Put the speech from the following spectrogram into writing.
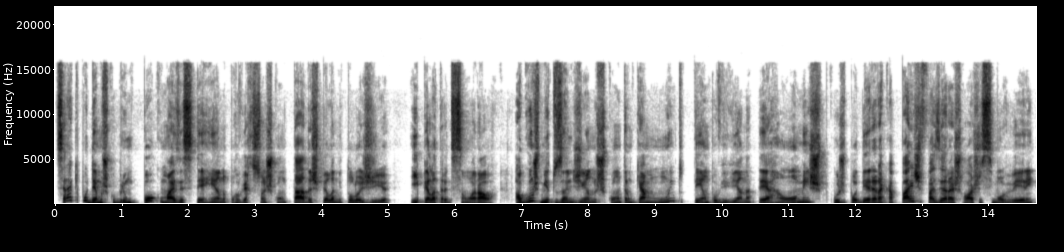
Será que podemos cobrir um pouco mais esse terreno por versões contadas pela mitologia e pela tradição oral? Alguns mitos andinos contam que há muito tempo vivia na Terra homens cujo poder era capaz de fazer as rochas se moverem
